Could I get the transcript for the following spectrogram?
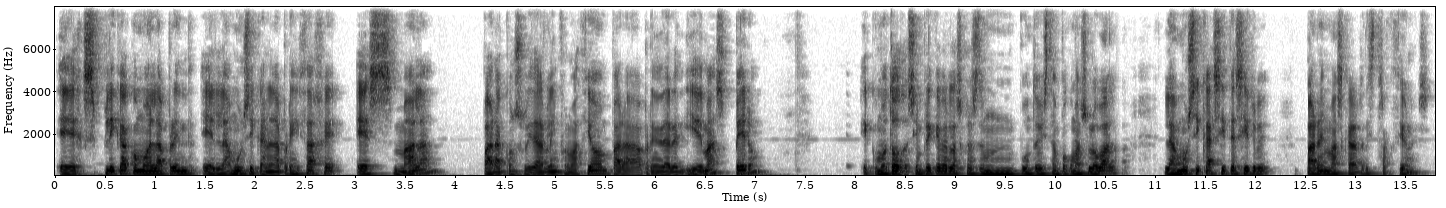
explica cómo el eh, la música en el aprendizaje es mala para consolidar la información, para aprender y demás, pero eh, como todo, siempre hay que ver las cosas de un punto de vista un poco más global, la música sí te sirve para enmascarar distracciones.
